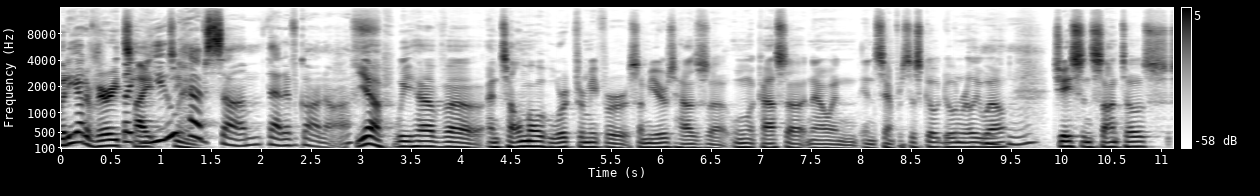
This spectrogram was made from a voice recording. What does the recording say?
but he had a very But tight you team. have some that have gone off. yeah, we have uh, Antelmo, who worked for me for some years, has uh, Uma Casa now in, in San Francisco, doing really well. Mm-hmm. Jason Santos,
